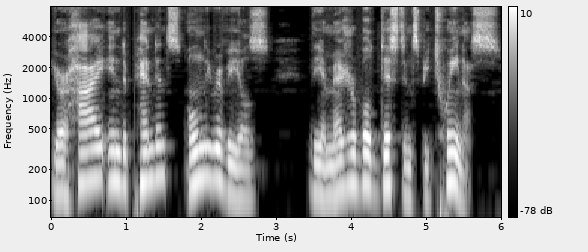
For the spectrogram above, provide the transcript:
Your high independence only reveals the immeasurable distance between us.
